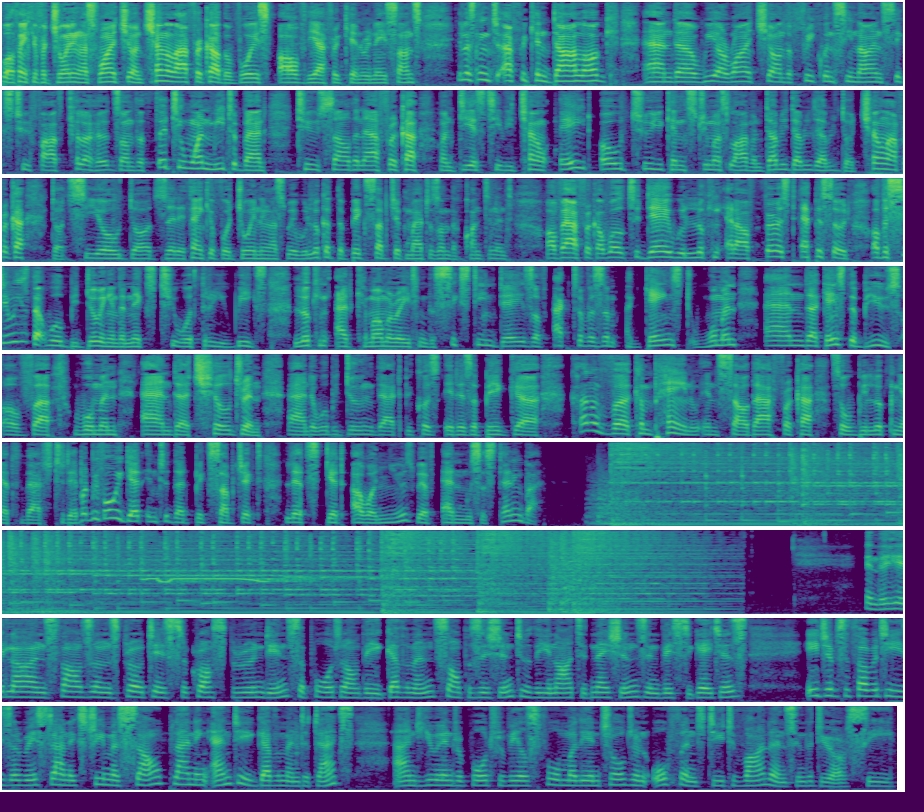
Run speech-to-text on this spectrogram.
Well, thank you for joining us right here on Channel Africa, the voice of the African Renaissance. You're listening to African Dialogue, and uh, we are right here on the frequency 9625 kilohertz on the 31 meter band to Southern Africa on DSTV channel 802. You can stream us live on www.channelafrica.co.za. Thank you for joining us where we look at the big subject matters on the continent of Africa. Well, today we're looking at our first episode of a series that we'll be doing in the next two or three weeks looking at commemorating the 16 days of activism against women and against the abuse of uh, women and uh, children. And we'll be doing that because it is a big uh, kind of uh, campaign in South Africa. So we'll be looking at that today. But before we get into that big subject, let's get our news. We have Anne Musa standing by. In the headlines, thousands protest across Burundi in support of the government's opposition to the United Nations investigators. Egypt's authorities arrest an extremist cell planning anti-government attacks and UN report reveals 4 million children orphaned due to violence in the DRC.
